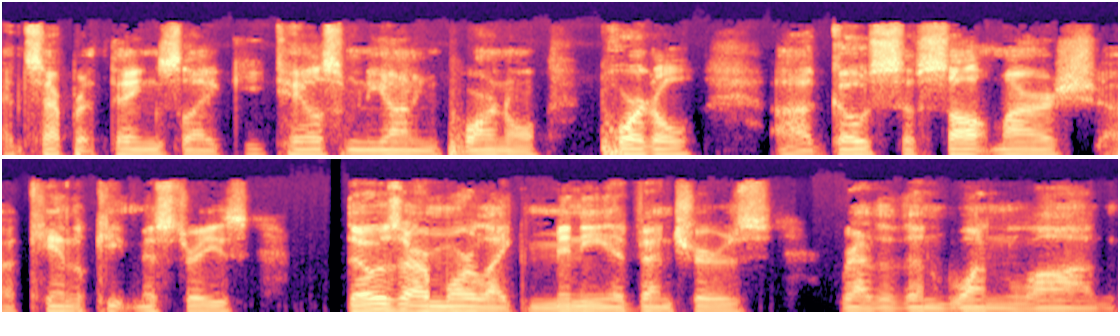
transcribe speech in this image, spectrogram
and separate things like Tales from the Yawning Portal, Portal, uh, Ghosts of Saltmarsh, uh, Candlekeep Mysteries. Those are more like mini adventures rather than one long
